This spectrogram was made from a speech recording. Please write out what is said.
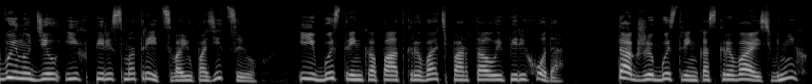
вынудил их пересмотреть свою позицию и быстренько пооткрывать порталы перехода, также быстренько скрываясь в них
